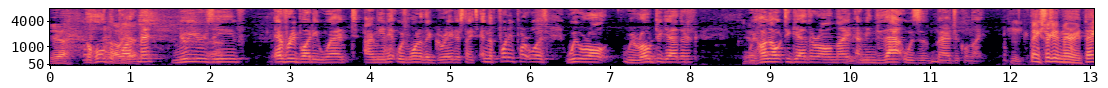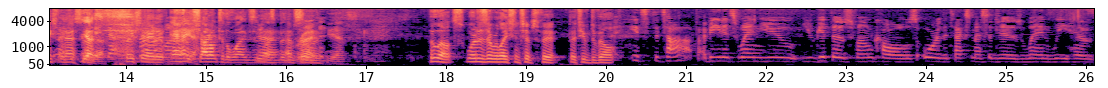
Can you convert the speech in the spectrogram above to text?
yeah. The whole Oh, yes. department, New Year's Eve, everybody went. I mean, it was one of the greatest nights. And the funny part was we were all we rode together. We hung out together all night. I mm-hmm. mean, that was a magical night. Hmm. Thanks for getting married. Thanks, Vanessa. Yes. Appreciate it. And hey, shout out to the wives and Yeah, husbands. absolutely. Yes. Who else? Where does the relationships fit that you've developed? It's the top. I mean, it's when you you get those phone calls or the text messages when we have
